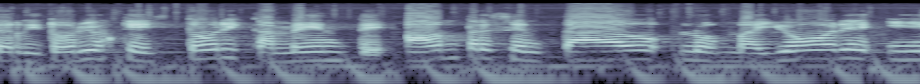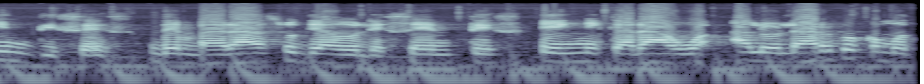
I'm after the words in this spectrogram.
territorios que históricamente han presentado los mayores índices de embarazos de adolescentes en Nicaragua a lo largo, como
